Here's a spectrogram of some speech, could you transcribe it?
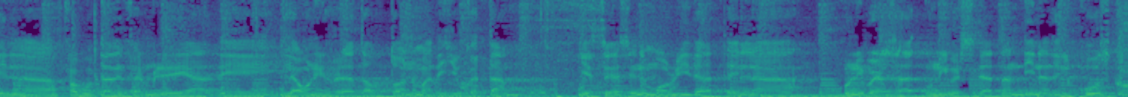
en la Facultad de Enfermería de la Universidad Autónoma de Yucatán y estoy haciendo movilidad en la Universidad, Andina del Cusco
